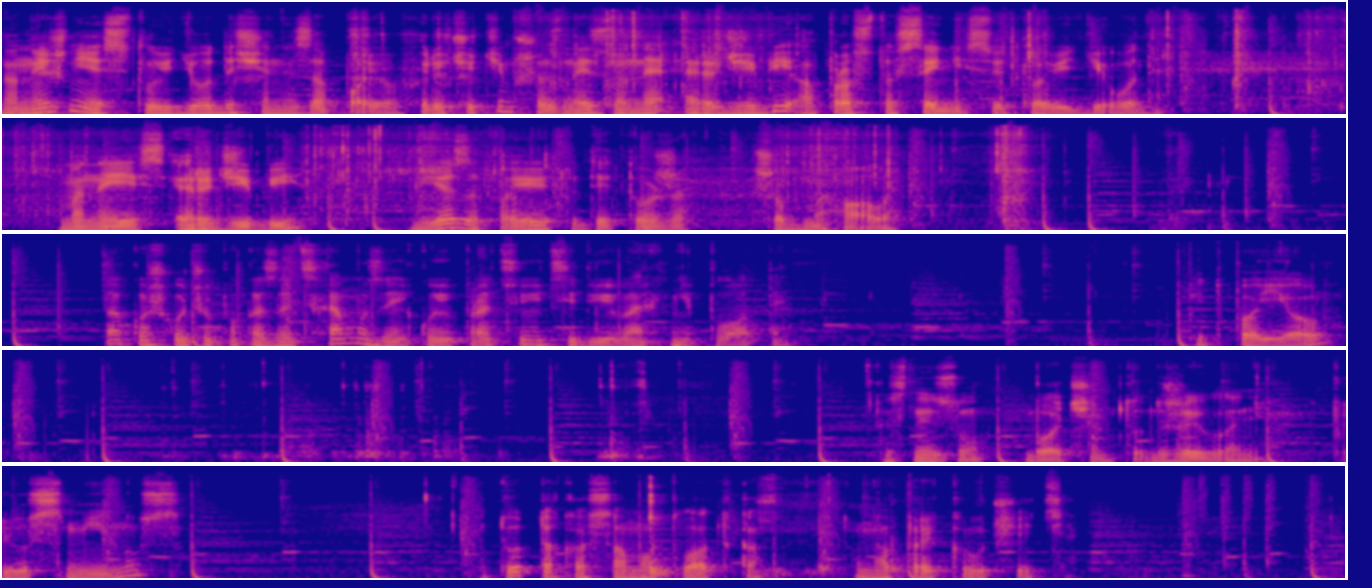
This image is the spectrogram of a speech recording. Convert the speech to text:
На нижній я світлові діоди ще не запаював. Річ у тім, що знизу не RGB, а просто сині світлові діоди. У мене є RGB, я запаюю туди теж, щоб мигали. Також хочу показати схему, за якою працюють ці дві верхні плати. Підпаяв. Знизу бачимо тут живлення плюс-мінус. Тут така сама платка, вона прикручується.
